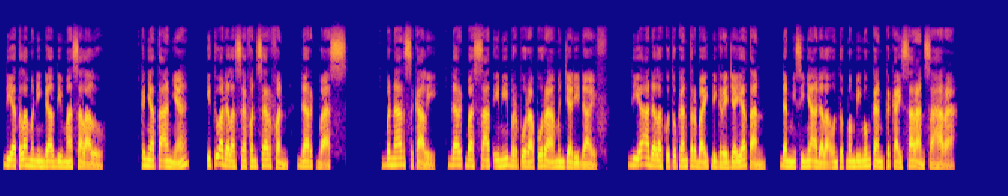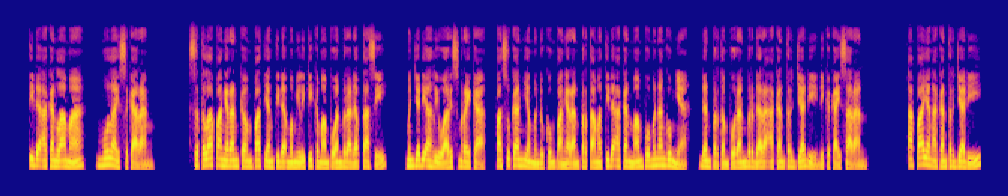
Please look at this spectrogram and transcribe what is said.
dia telah meninggal di masa lalu. Kenyataannya, itu adalah Seven Servant, Dark Bass. Benar sekali, Dark Bass saat ini berpura-pura menjadi Dive. Dia adalah kutukan terbaik di gereja Yatan, dan misinya adalah untuk membingungkan kekaisaran Sahara. Tidak akan lama, mulai sekarang. Setelah pangeran keempat yang tidak memiliki kemampuan beradaptasi, menjadi ahli waris mereka, pasukan yang mendukung pangeran pertama tidak akan mampu menanggungnya, dan pertempuran berdarah akan terjadi di kekaisaran. Apa yang akan terjadi,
